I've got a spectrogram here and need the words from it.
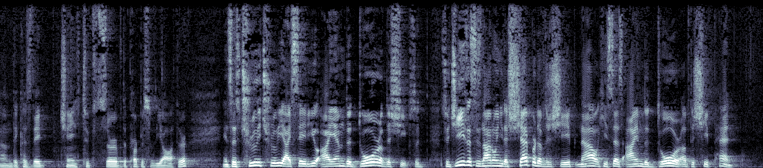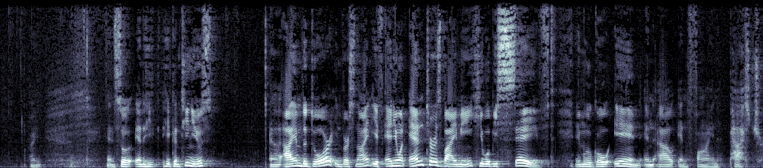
um, because they change to serve the purpose of the author. And says, Truly, truly, I say to you, I am the door of the sheep. So so Jesus is not only the shepherd of the sheep, now he says, I am the door of the sheep pen. Right? And so, and he, he continues, uh, I am the door in verse 9. If anyone enters by me, he will be saved and will go in and out and find pasture.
